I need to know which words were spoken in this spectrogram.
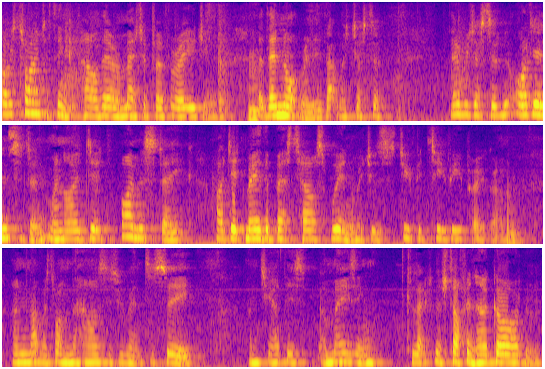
I was trying to think of how they're a metaphor for aging, but, Hmm. but they're not really. That was just a. They were just an odd incident when I did, by mistake, I did May the Best House Win, which is a stupid TV program, Hmm. and that was one of the houses we went to see, and she had this amazing collection of stuff in her garden.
